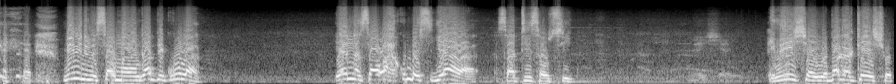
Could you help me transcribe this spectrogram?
Mimi nimesahau mara ngapi kula, yaani nasahau, ah, kumbe sijala saa tisa usiku imeisha hiyo mpaka kesho.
